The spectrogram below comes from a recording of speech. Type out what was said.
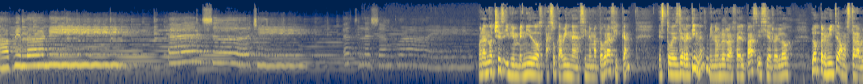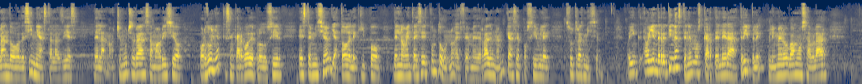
I've been learning and searching. Buenas noches y bienvenidos a su cabina cinematográfica. Esto es de Retinas, mi nombre es Rafael Paz y si el reloj lo permite vamos a estar hablando de cine hasta las 10 de la noche. Muchas gracias a Mauricio Orduña que se encargó de producir esta emisión y a todo el equipo del 96.1 FM de Radio UNAM que hace posible su transmisión. Hoy en, hoy en Derretinas tenemos cartelera triple. Primero vamos a hablar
